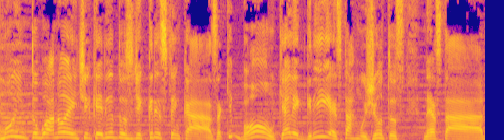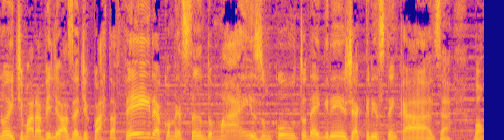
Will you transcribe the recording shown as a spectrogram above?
Muito boa noite, queridos de Cristo em Casa. Que bom, que alegria estarmos juntos nesta noite maravilhosa de quarta-feira, começando mais um culto da Igreja Cristo em Casa. Bom,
